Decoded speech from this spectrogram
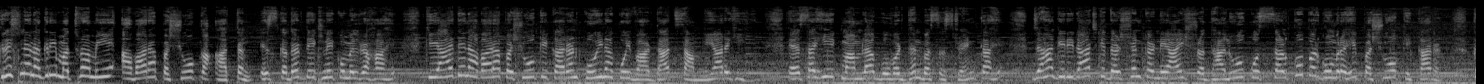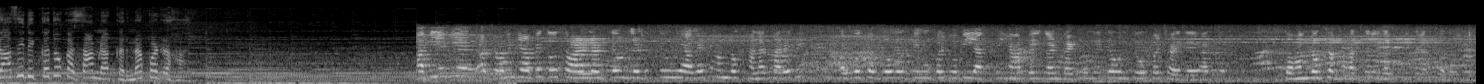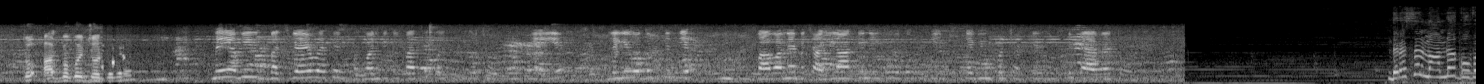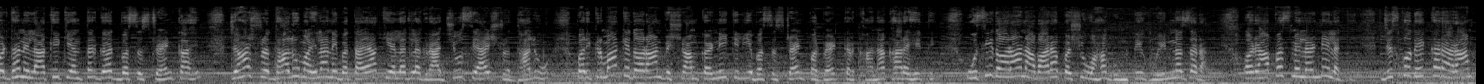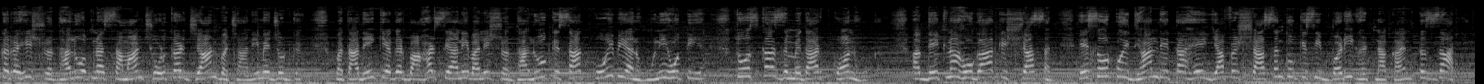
कृष्ण नगरी मथुरा में आवारा पशुओं का आतंक इस कदर देखने को मिल रहा है कि आए दिन आवारा पशुओं के कारण कोई न कोई वारदात सामने आ रही है। ऐसा ही एक मामला गोवर्धन बस स्टैंड का है, जहाँ गिरिराज के दर्शन करने आए श्रद्धालुओं को सड़कों पर घूम रहे पशुओं के कारण काफ़ी दिक्कतों का सामना करना पड़ रहा है। अभी अभी अचानक यहाँ पे दो साड़ लड़ते लड़ते हुए आ गए थे, हम लोग खाना खा रहे थे और वो सब लोगों के ऊपर जो भी यात्री यहाँ पे गण बैठे हुए थे, उनके ऊपर चढ़ गए आकर तो हम लोग सब भाग कर उधर की तरफ़ चले। तो आपको कोई चोट वगैरह नहीं, अभी बच गए वैसे, भगवान की कृपा से कोई किसी को चोट वोट नहीं आई है लेकिन वो तो किसी बाबा ने बचा लिया आके नहीं तो वो तो किसी के भी ऊपर चढ़ के उसके पैर वैर तोड़। दरअसल मामला गोवर्धन इलाके के अंतर्गत बस स्टैंड का है, जहाँ श्रद्धालु महिला ने बताया कि अलग अलग राज्यों से आए श्रद्धालु परिक्रमा के दौरान विश्राम करने के लिए बस स्टैंड पर बैठकर खाना खा रहे थे। उसी दौरान आवारा पशु वहाँ घूमते हुए नज़र आए और आपस में लड़ने लगे, जिसको देखकर आराम कर रहे श्रद्धालु अपना सामान छोड़कर जान बचाने में जुट गए। बता दें कि अगर बाहर से आने वाले श्रद्धालुओं के साथ कोई भी अनहोनी होती है तो उसका जिम्मेदार कौन होगा? अब देखना होगा कि शासन इस ओर कोई ध्यान देता है या फिर शासन को किसी बड़ी घटना का इंतज़ार है।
